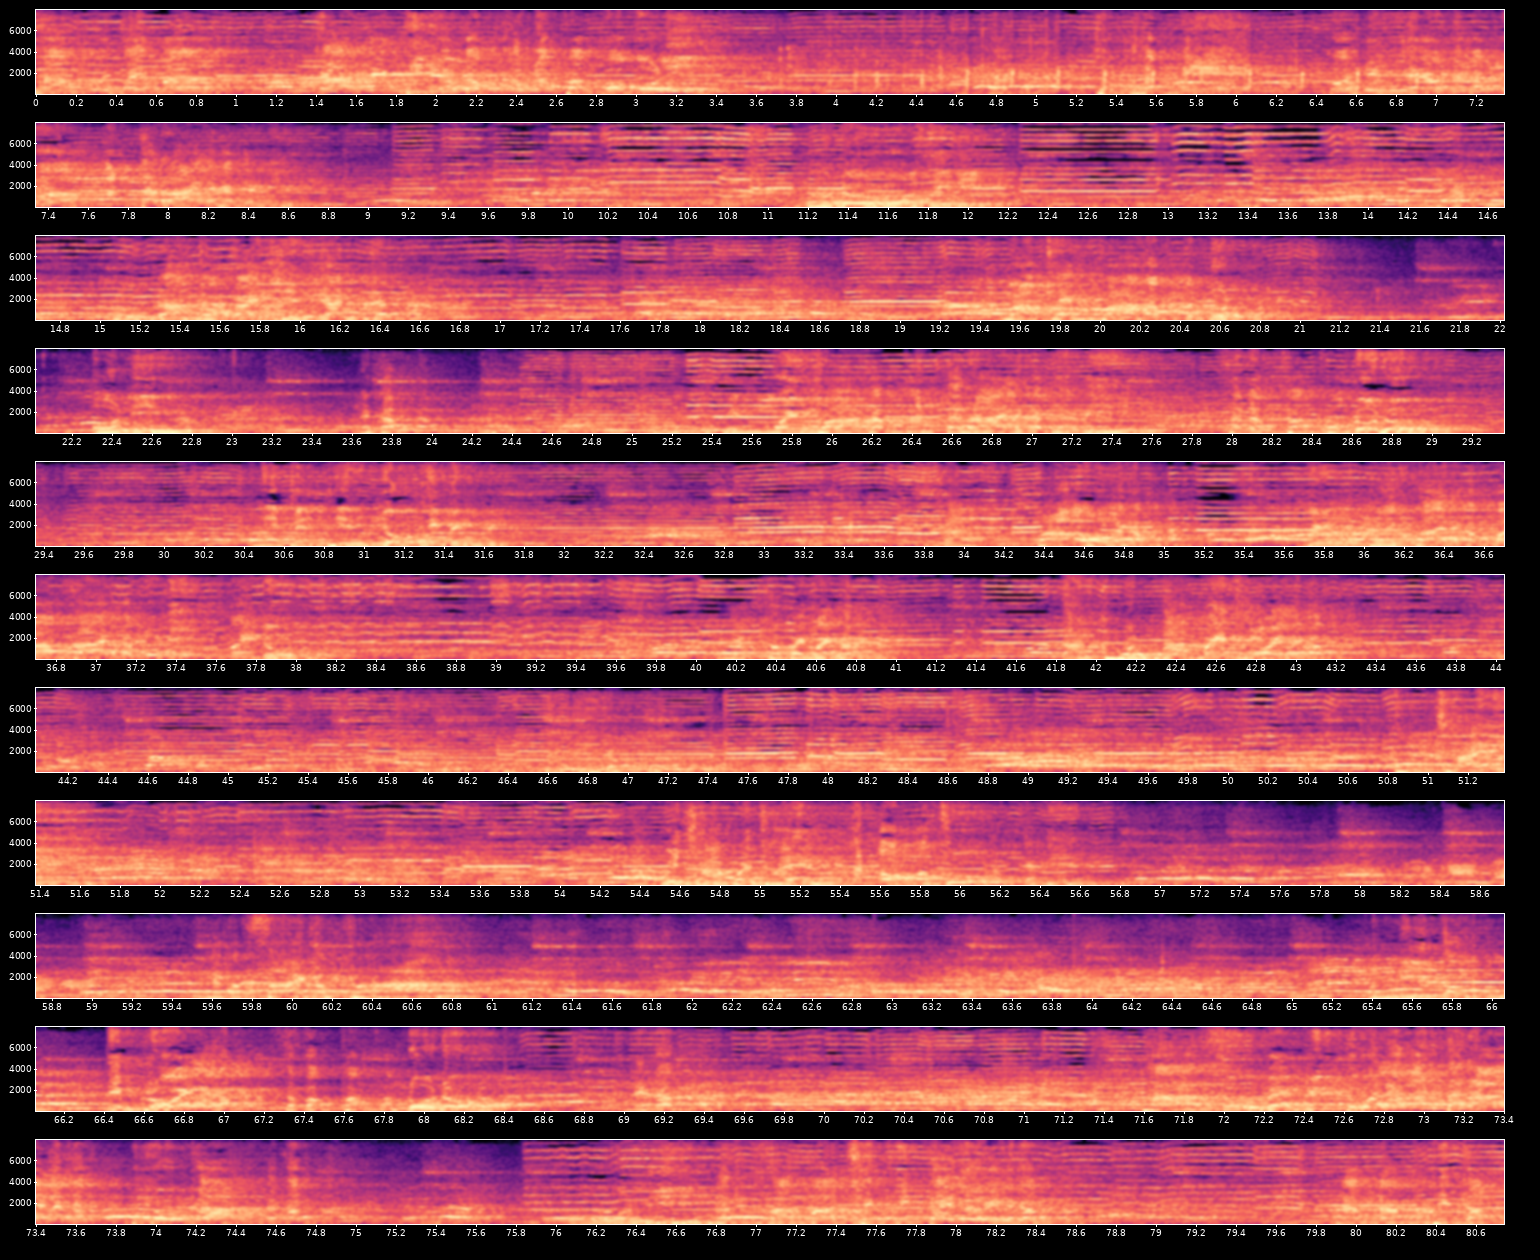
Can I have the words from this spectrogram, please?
ฝั่งของโอลี่นะครับชมแบบนี้ก็เห็นแล้วนะครับว่าอันตรายนะครับอย่างนี้โดโดโอซีดีนะครับรูปร่างก็ใกล้เคียงกันครับวางแข้งขวาครับทุกคนโอลี่นะครับเป็นมวยขวาครับอันตรายนะครับอย่างนี้สำหรับฝั่งของโดโดนี่เป็นเพียงยกที่หนึ่งาออกแล้วครับยืนโผล่ซ้ายนะครับวางซ้ายครับตรงนี้ไม่โดนอยากเข้าไปไหม่ครับต่างคนต่างไม่ถอยแล้วครับใช้วิชามวยไทยคัดออกมา ถ้าสู้แบบขึ้นตัวแล้วอันตรายแล้วครับมีโอกาสนะครับ โอ้นี่นั้นสามารถเช็คบินได้เลยนะครับน้ำหนักพิกัด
